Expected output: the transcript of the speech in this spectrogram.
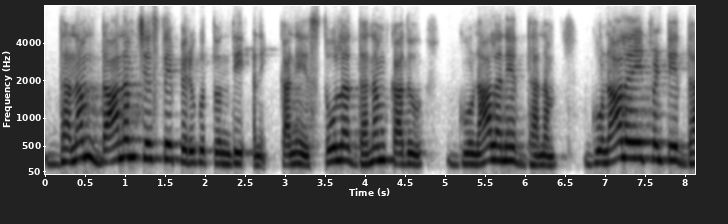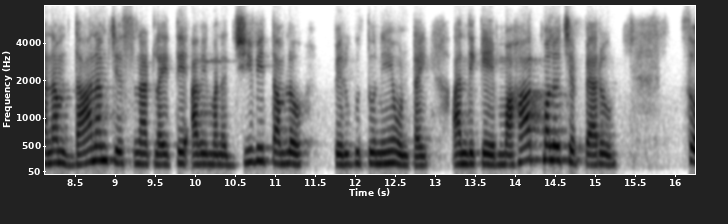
ధనం దానం చేస్తే పెరుగుతుంది అని. కానీ స్థూల ధనం కాదు గుణాలనే ధనం. గుణాలనేటువంటి ధనం దానం చేసినట్లయితే అవి మన జీవితంలో పెరుగుతూనే ఉంటాయి. అందుకే మహాత్మలు చెప్పారు సో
